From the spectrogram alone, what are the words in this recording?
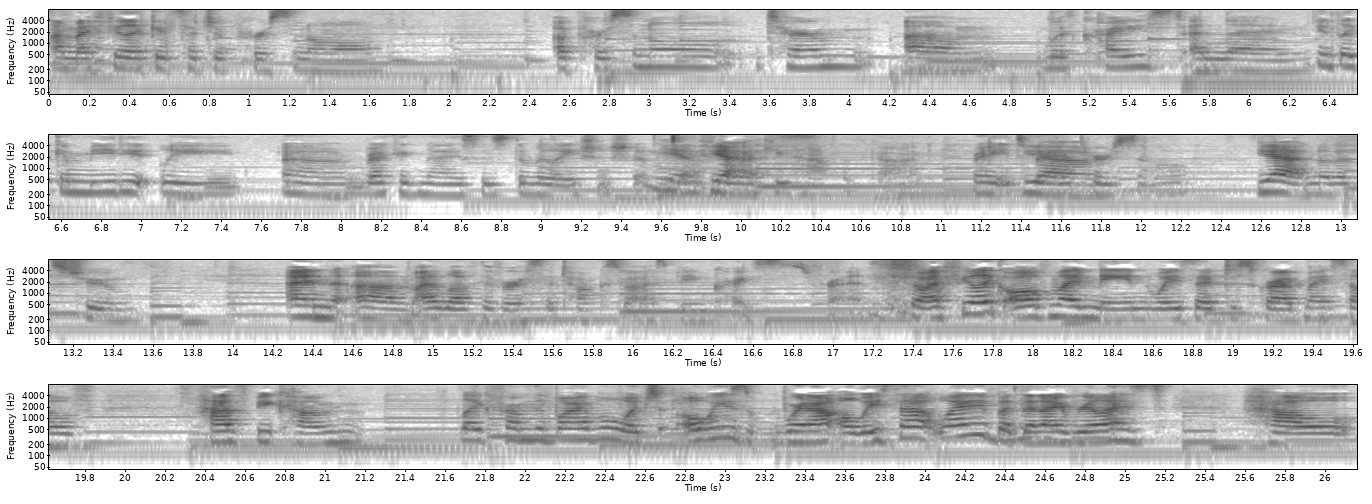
Um, I feel like it's such a personal, a personal term um, with Christ, and then it like immediately um, recognizes the relationship that Yeah. you feel like you have with God, right? It's Yeah. very personal. Yeah, no, that's true. And um, I love the verse that talks about us being Christ's friends. So I feel like all of my main ways I've described myself have become like from the Bible, which always we're not always that way. But then I realized how,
